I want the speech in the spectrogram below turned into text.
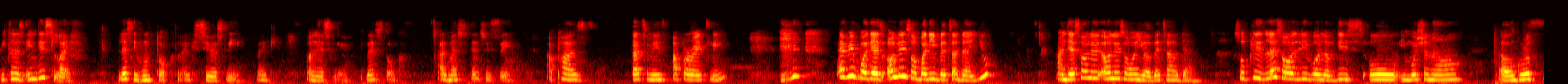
Because in this life, let's even talk like seriously, like honestly, let's talk. As my students will say, a past, that means apparently everybody is always somebody better than you and there's always always someone you are better than. So please let's all leave all of this oh emotional uh, growth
